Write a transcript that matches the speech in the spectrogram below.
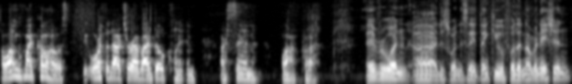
along with my co-host, the Orthodox Rabbi Bill Clinton, Arsen Lapa. Hey everyone, uh, I just wanted to say thank you for the nomination,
